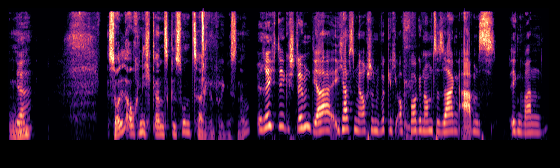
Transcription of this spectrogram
Mhm. Ja, Soll auch nicht ganz gesund sein übrigens, ne? Richtig, stimmt, ja. Ich habe es mir auch schon wirklich oft vorgenommen zu sagen, abends irgendwann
